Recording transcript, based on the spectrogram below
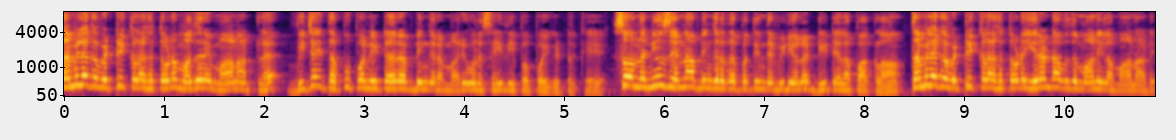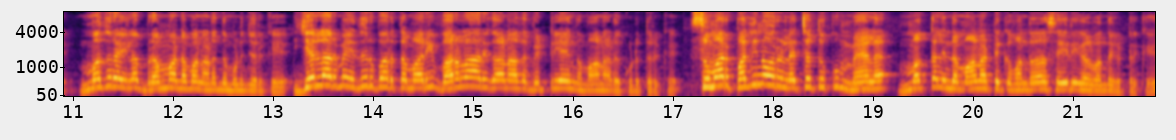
தமிழக வெற்றி கழகத்தோட மதுரை மாநாட்டில் விஜய் தப்பு பண்ணிட்டாரு அப்படிங்கிற மாதிரி ஒரு செய்தி இப்போ போய்கிட்டு இருக்கு. ஸோ அந்த நியூஸ் என்ன அப்படிங்கிறத பத்தி இந்த வீடியோல டீட்டெயிலாக பார்க்கலாம். தமிழக வெற்றி கழகத்தோட இரண்டாவது மாநில மாநாடு மதுரையில் பிரம்மாண்டமாக நடந்து முடிஞ்சிருக்கு. எல்லாருமே எதிர்பார்த்த மாதிரி வரலாறு காணாத வெற்றியை இந்த மாநாடு கொடுத்துருக்கு. சுமார் பதினோரு லட்சத்துக்கும் மேல மக்கள் இந்த மாநாட்டுக்கு வந்ததா செய்திகள் வந்துகிட்டு இருக்கு.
